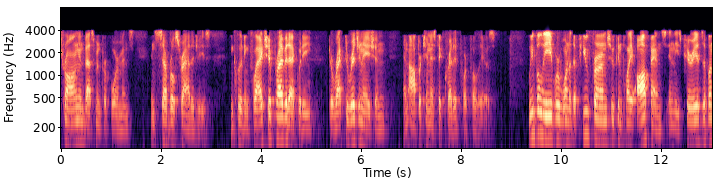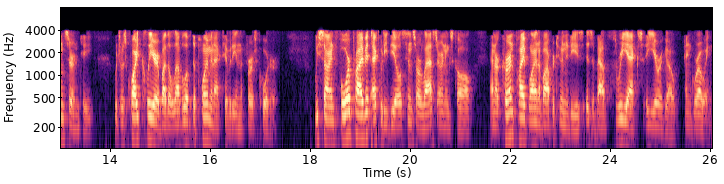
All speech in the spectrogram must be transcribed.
strong investment performance in several strategies, including flagship private equity, direct origination, and opportunistic credit portfolios. We believe we're one of the few firms who can play offense in these periods of uncertainty, which was quite clear by the level of deployment activity in the first quarter. We signed four private equity deals since our last earnings call, and our current pipeline of opportunities is about 3x a year ago and growing.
